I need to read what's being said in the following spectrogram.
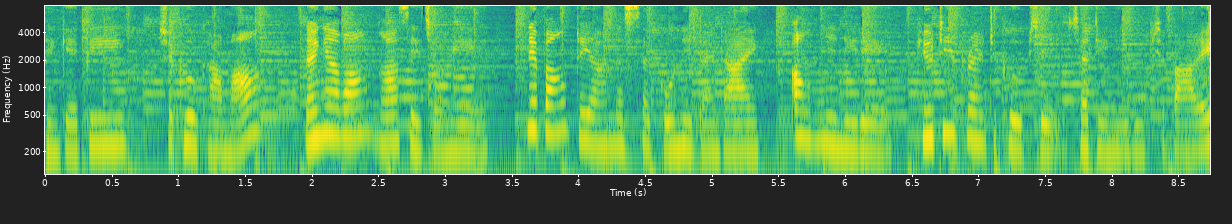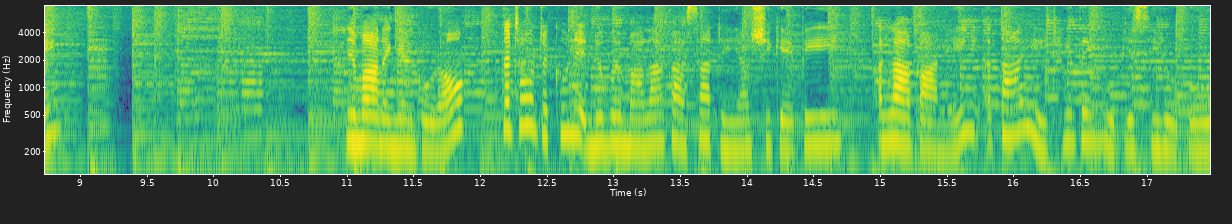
တင်ခဲ့ပြီးယခုအခါမှာနိုင်ငံပေါင်း90ကျော်နဲ့နှစ်ပေါင်း129နှစ်တိုင်တိုင်အောင်မြင်နေတဲ့ beauty brand တစ်ခုဖြစ်ရပ်တည်နေပြီဖြစ်ပါတယ်။မြန်မာနိုင်ငံကိုတော့2000ခုနှစ်နိုဝင်ဘာလကစတင်ရောက်ရှိခဲ့ပြီးအလှပနဲ့အသားရည်ထိမ့်သိမ့်မှုပစ္စည်းတို့ကို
